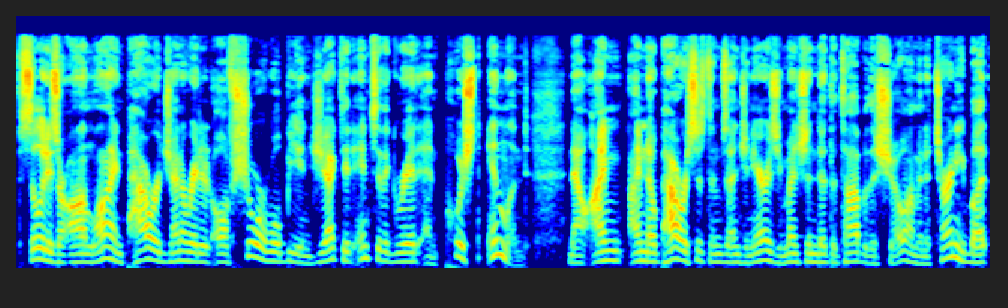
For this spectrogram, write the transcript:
facilities are online, power generated offshore will be injected into the grid and pushed inland. Now, I'm I'm no power systems engineer, as you mentioned at the top of the show. I'm an attorney, but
